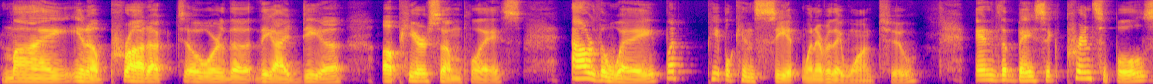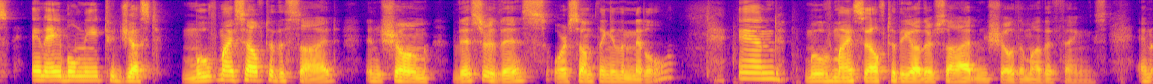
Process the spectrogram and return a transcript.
my, you know, product or the, the idea up here someplace, out of the way, but people can see it whenever they want to. And the basic principles enable me to just move myself to the side, and show them this or this or something in the middle and move myself to the other side and show them other things. And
